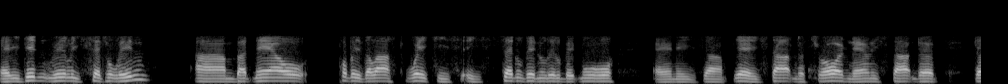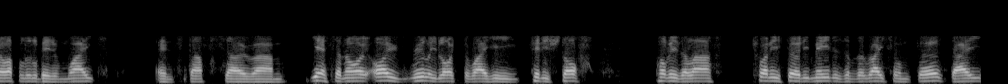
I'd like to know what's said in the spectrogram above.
and he didn't really settle in. Um, but now, probably the last week, he's he's settled in a little bit more, and he's uh, yeah, he's starting to thrive now, and he's starting to go up a little bit in weight and stuff. So um, yes, and I I really liked the way he finished off, probably the last 20, 30 metres of the race on Thursday.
